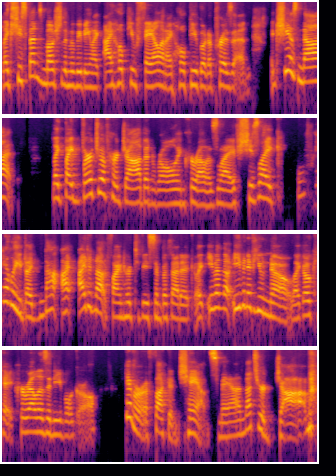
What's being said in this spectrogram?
Like she spends most of the movie being like, I hope you fail and I hope you go to prison. Like she is not like by virtue of her job and role in Cruella's life, she's like really like not I, I did not find her to be sympathetic. Like even though even if you know, like, okay, Cruella's an evil girl, give her a fucking chance, man. That's your job.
